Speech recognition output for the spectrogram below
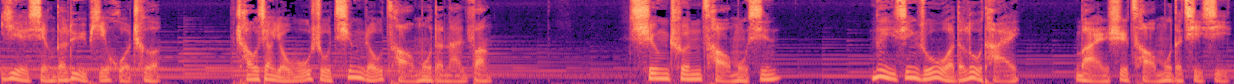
夜行的绿皮火车，朝向有无数轻柔草木的南方。青春草木心，内心如我的露台，满是草木的气息。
